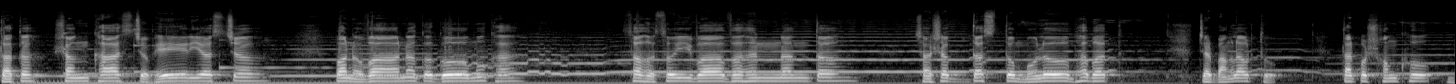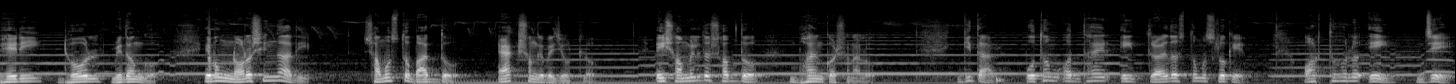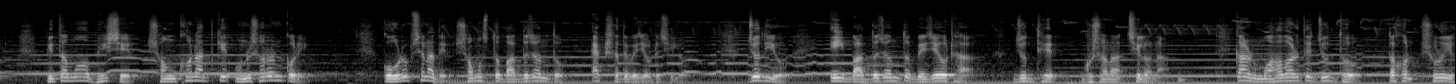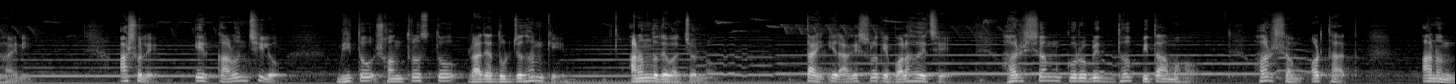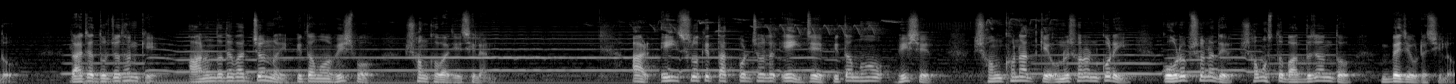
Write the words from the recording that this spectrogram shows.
ततः शङ्खाश्च भैर्यश्च पनवानकगोमुखा सहसैवावहन्नन्त সশব্দস্তমূলভবৎ যার বাংলা অর্থ তারপর শঙ্খ ভেরি ঢোল মৃদঙ্গ এবং নরসিংহ আদি সমস্ত বাদ্য একসঙ্গে বেজে উঠল এই সম্মিলিত শব্দ ভয়ঙ্কর শোনালো গীতার প্রথম অধ্যায়ের এই ত্রয়োদশতম শ্লোকের অর্থ হলো এই যে, পিতামহ ভীষ্মের শঙ্খনাদকে অনুসরণ করে কৌরব সেনাদের সমস্ত বাদ্যযন্ত্র একসাথে বেজে উঠেছিল। যদিও এই বাদ্যযন্ত্র বেজে ওঠা যুদ্ধের ঘোষণা ছিল না, কারণ মহাভারতের যুদ্ধ তখন শুরুই হয়নি। আসলে এর কারণ ছিল ভীত সন্ত্রস্ত রাজা দুর্যোধনকে আনন্দ দেওয়ার জন্য। তাই এর আগের শ্লোকে বলা হয়েছে, হর্ষম কুরুবৃদ্ধ পিতামহ। হর্ষম অর্থাৎ আনন্দ। রাজা দুর্যোধনকে আনন্দ দেবার জন্যই পিতামহ ভীষ্ম শঙ্খ বাজিয়েছিলেন। আর এই শ্লোকের তাৎপর্য হলো এই যে পিতামহ ভীষের শঙ্খনাদকে অনুসরণ করেই কৌরব সৈন্যদের সমস্ত বাদ্যযন্ত্র বেজে উঠেছিল।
